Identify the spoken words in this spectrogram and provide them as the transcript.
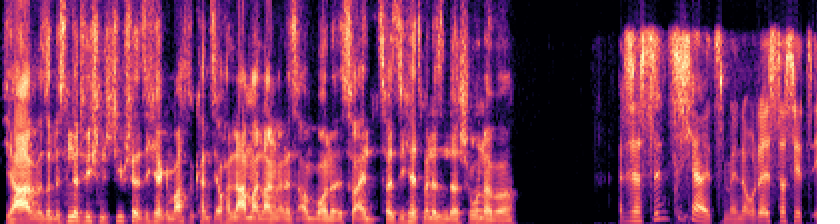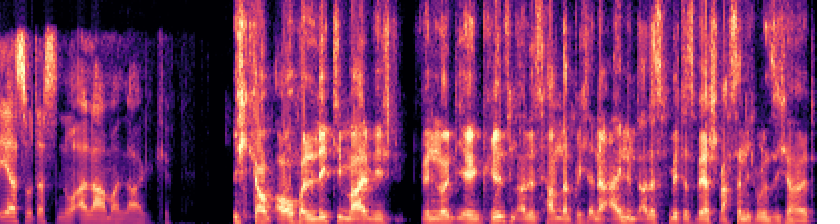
Ja, also das sind natürlich schon Stiefstellen sicher gemacht. Du kannst ja auch Alarmanlagen alles anbauen. Da ist so ein, zwei Sicherheitsmänner sind da schon, aber. Also das sind Sicherheitsmänner oder ist das jetzt eher so, dass es nur Alarmanlage gibt? Ich glaube auch, weil leg die mal, wie, wenn Leute ihre Grills und alles haben, dann bricht einer ein, nimmt alles mit, das wäre schwachsinnig ohne Sicherheit.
